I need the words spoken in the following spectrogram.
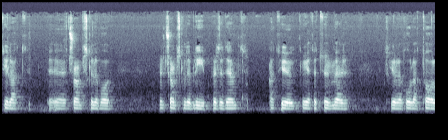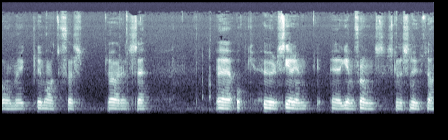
till att eh, Trump skulle vara Trump skulle bli president, att eh, Greta Thunberg skulle hålla tal om rörelse eh, och hur serien eh, Game of Thrones skulle sluta.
